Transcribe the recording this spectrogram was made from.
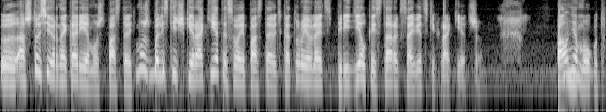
А что Северная Корея может поставить? Может баллистические ракеты свои поставить, которые являются переделкой старых советских ракет же. Вполне могут.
